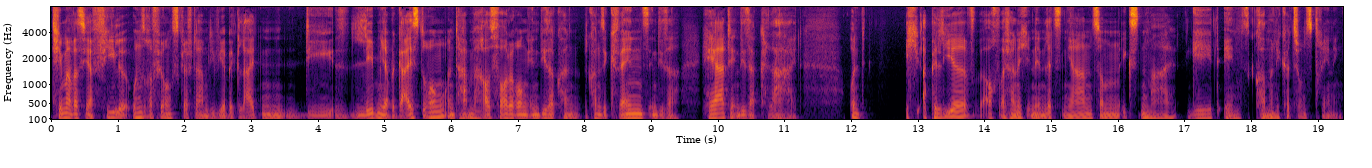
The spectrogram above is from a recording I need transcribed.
Thema, was ja viele unserer Führungskräfte haben, die wir begleiten, die leben ja Begeisterung und haben Herausforderungen in dieser Kon Konsequenz, in dieser Härte, in dieser Klarheit. Und ich appelliere auch wahrscheinlich in den letzten Jahren zum x-ten Mal, geht ins Kommunikationstraining.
